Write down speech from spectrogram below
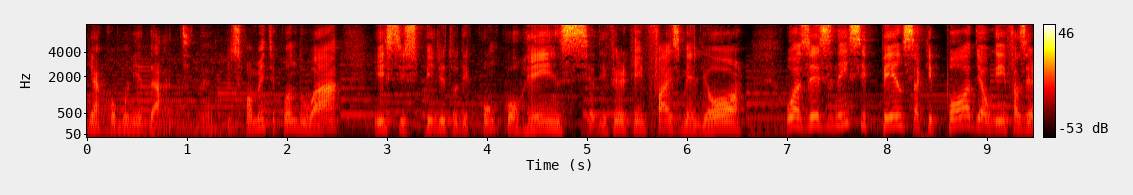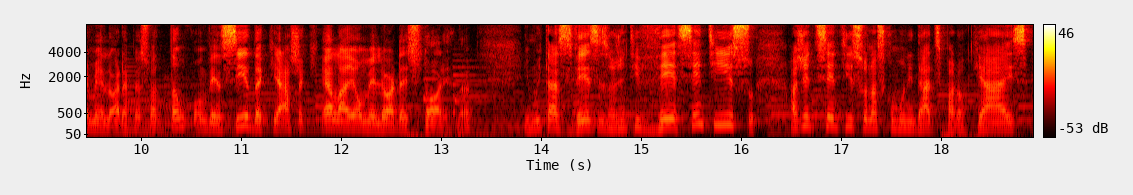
e a comunidade, né? principalmente quando há esse espírito de concorrência, de ver quem faz melhor, ou às vezes nem se pensa que pode alguém fazer melhor, a pessoa é tão convencida que acha que ela é o melhor da história. Né? E muitas vezes a gente vê, sente isso, a gente sente isso nas comunidades paroquiais,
